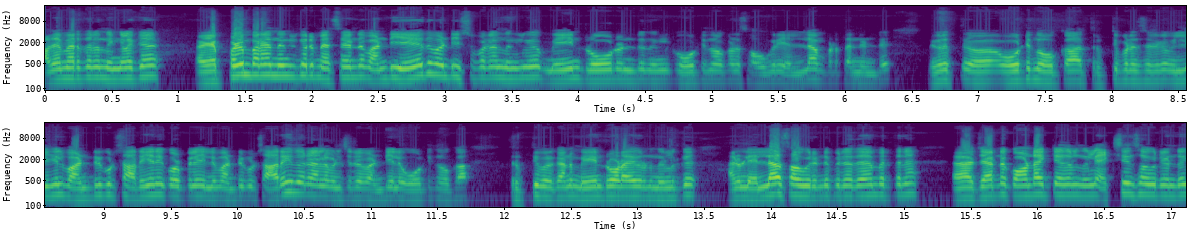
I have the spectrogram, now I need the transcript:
അതേമാതിരി തന്നെ നിങ്ങൾക്ക് എപ്പോഴും പറയാം നിങ്ങൾക്ക് ഒരു മെസ്സേജ് ഉണ്ട്. വണ്ടി ഏത് വണ്ടി ഇഷ്ടപ്പെട്ടാലും നിങ്ങൾക്ക് മെയിൻ റോഡ് ഉണ്ട്. നിങ്ങൾക്ക് ഓട്ടി നോക്കുന്ന സൗകര്യം എല്ലാം ഇവിടെ തന്നെ ഉണ്ട്. നിങ്ങൾ ഓട്ടി നോക്കുക തൃപ്തിപ്പെടാൻ ശ്രമിക്കുക ഇല്ലെങ്കിൽ വണ്ടിയെ കുറിച്ച് അറിയാനേ കുഴപ്പമില്ല. ഇല്ലെങ്കിൽ വണ്ടി കുറിച്ച് അറിയുന്ന ഒരാളെ വിളിച്ചിട്ട് വണ്ടിയിൽ ഓട്ടി നോക്കുക തൃപ്തിപ്പെടുക. കാരണം മെയിൻ റോഡ് ആയതുകൊണ്ട് നിങ്ങൾക്ക് അതിനുള്ള എല്ലാ സൗകര്യം ഉണ്ട്. പിന്നെ അതേപോലെ തന്നെ ചേട്ടനെ കോൺടാക്ട് ചെയ്താൽ നിങ്ങൾ എക്സ്ചേഞ്ച് സൗകര്യം ഉണ്ട്.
